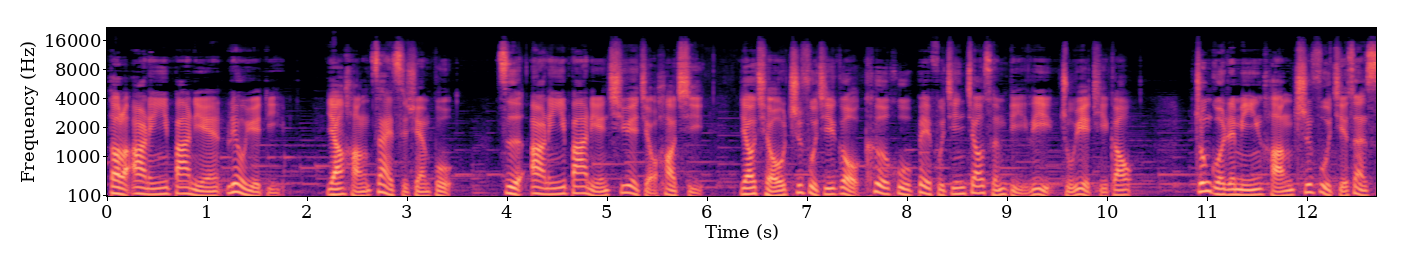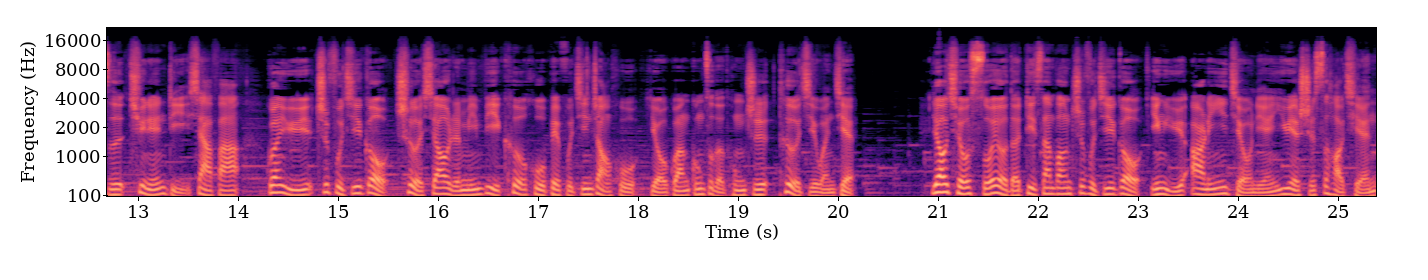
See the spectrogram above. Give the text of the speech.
到了二零一八年六月底，央行再次宣布，自二零一八年七月九号起，要求支付机构客户备付金交存比例逐月提高。中国人民银行支付结算司去年底下发。关于支付机构撤销人民币客户备付金账户有关工作的通知特级文件，要求所有的第三方支付机构应于二零一九年一月十四号前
